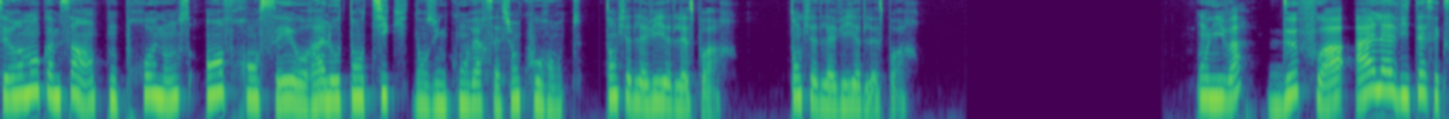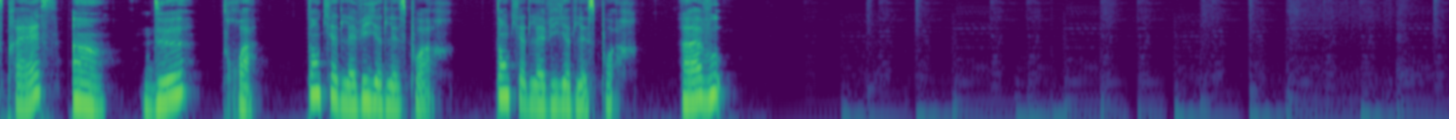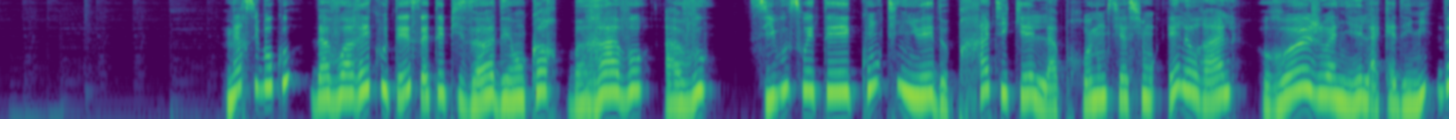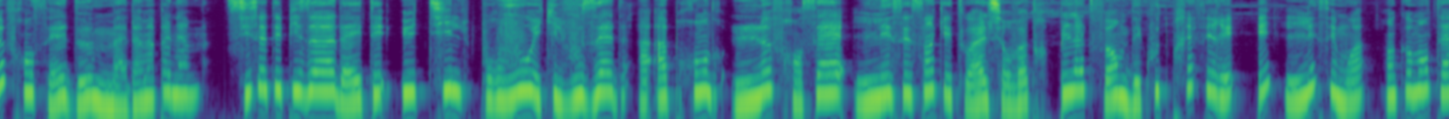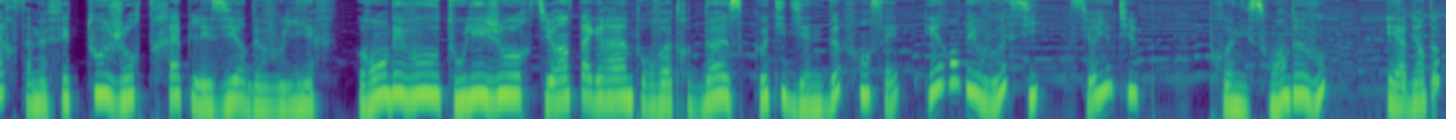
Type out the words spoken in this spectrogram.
C'est vraiment comme ça hein, qu'on prononce en français oral authentique dans une conversation courante. Tant qu'il y a de la vie, il y a de l'espoir. Tant qu'il y a de la vie, il y a de l'espoir. On y va? Deux fois à la vitesse express. Un, deux, trois. Tant qu'il y a de la vie, il y a de l'espoir. Tant qu'il y a de la vie, il y a de l'espoir. À vous. Merci beaucoup d'avoir écouté cet épisode et encore bravo à vous. Si vous souhaitez continuer de pratiquer la prononciation et l'oral, rejoignez l'Académie de français de Madame à Paname. Si cet épisode a été utile pour vous et qu'il vous aide à apprendre le français, laissez 5 étoiles sur votre plateforme d'écoute préférée et laissez-moi un commentaire, ça me fait toujours très plaisir de vous lire. Rendez-vous tous les jours sur Instagram pour votre dose quotidienne de français et rendez-vous aussi sur YouTube. Prenez soin de vous et à bientôt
